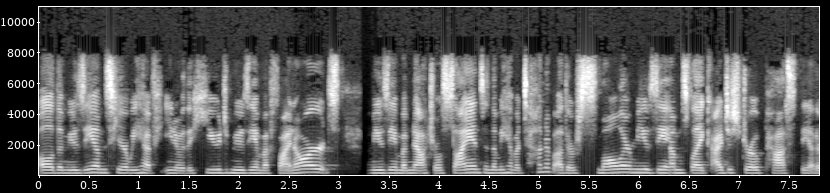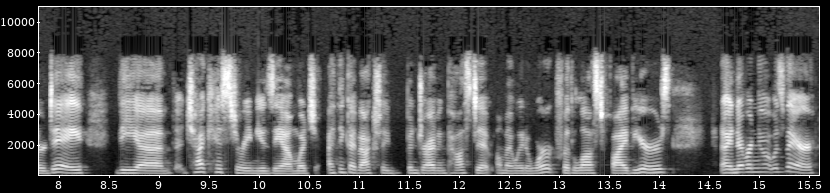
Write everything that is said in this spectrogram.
all the museums here. We have, you know, the huge Museum of Fine Arts, Museum of Natural Science, and then we have a ton of other smaller museums. Like I just drove past the other day, the uh, Czech History Museum, which I think I've actually been driving past it on my way to work for the last five years. I never knew it was there.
